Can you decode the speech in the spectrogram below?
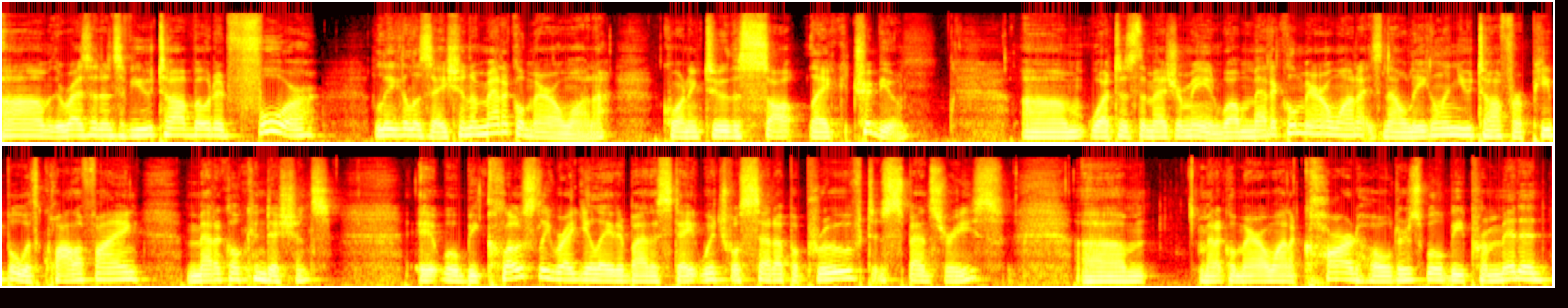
Um, the residents of Utah voted for legalization of medical marijuana, according to the Salt Lake Tribune. Um, what does the measure mean? Well, medical marijuana is now legal in Utah for people with qualifying medical conditions. It will be closely regulated by the state, which will set up approved dispensaries. Um, medical marijuana card holders will be permitted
